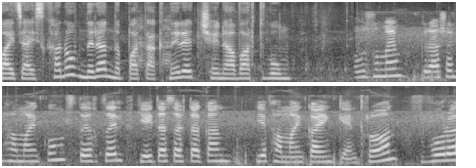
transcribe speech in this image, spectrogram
բայց այսքանով նրա նպատակները չեն ավարտվում ավարտվում։ Ուզում եմ Գրաշեն համայնքում ստեղծել երիտասարդական եւ համայնքային կենտրոն, որը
